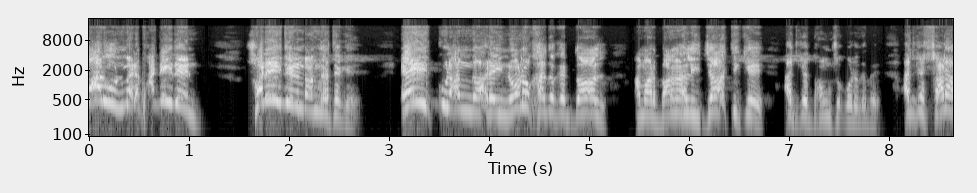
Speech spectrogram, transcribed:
মারুন, মেরে ফাটিয়ে দিন। সরিয়ে দিন বাংলা থেকে। এই কুলাঙ্গার, এই নরখাদকের দল আমার বাঙালি জাতিকে আজকে ধ্বংস করে দেবে। আজকে সারা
